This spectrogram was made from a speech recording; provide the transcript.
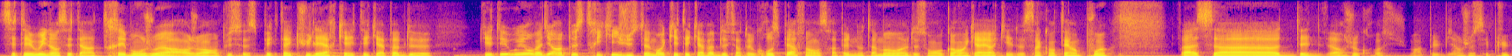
c'était, oui, c'était un très bon joueur. Alors, joueur en plus spectaculaire, qui a été capable de. Qui était, oui, on va dire un peu streaky, justement, qui était capable de faire de grosses perfs. hein. On se rappelle notamment euh, de son record en carrière qui est de 51 points face à Denver, je crois, si je me rappelle bien, je sais plus.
